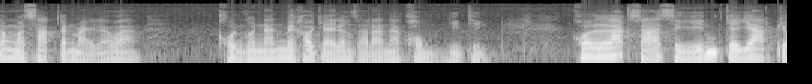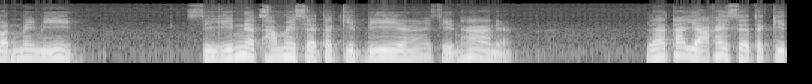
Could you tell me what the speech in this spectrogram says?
ต้องมาซักกันใหม่แล้วว่า คนคนนั้นไม่เข้าใจเรื่องสารณคมจริง ๆ คนรักษาศีลจะยากจนไม่มี ศีลเนี่ยทำให้เศรษฐกิจดีนะศีลห้าเนี่ยแล้วถ้าอยากให้เศรษฐกิจ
